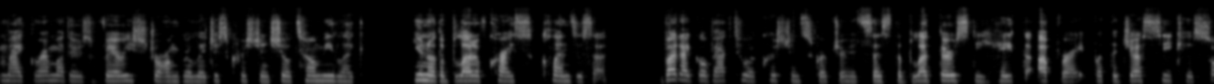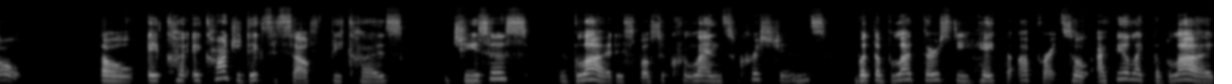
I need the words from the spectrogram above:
my grandmother's very strong religious Christian. She'll tell me like, you know, the blood of Christ cleanses us. But I go back to a Christian scripture. It says the bloodthirsty hate the upright, but the just seek his soul. So it it contradicts itself because Jesus' blood is supposed to cleanse Christians, but the bloodthirsty hate the upright. So I feel like the blood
